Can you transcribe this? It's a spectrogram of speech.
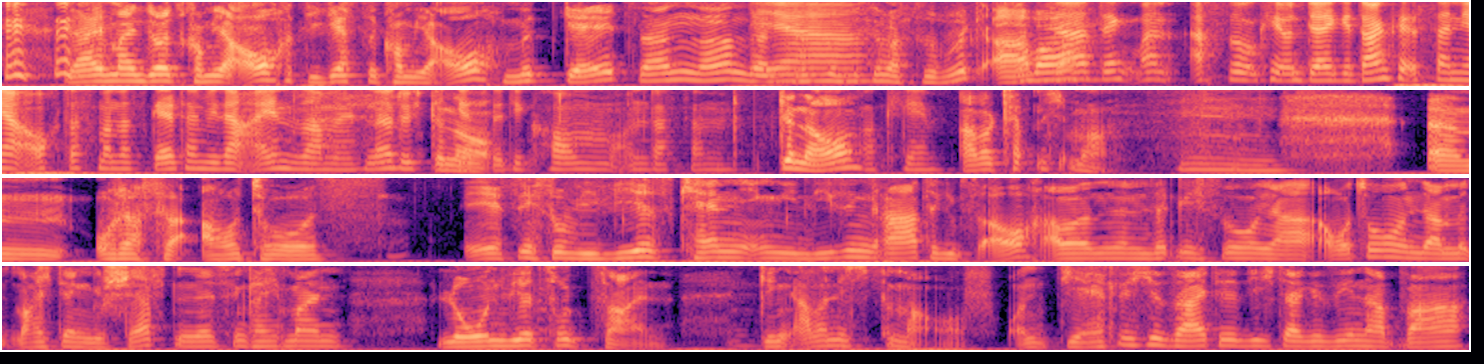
ja, ich meine, dort kommen ja auch, die Gäste kommen ja auch mit Geld dann, ne? Da ja. kriegst du ein bisschen was zurück, aber. Und da denkt man, ach so, okay, und der Gedanke ist dann ja auch, dass man das Geld dann wieder einsammelt, ne? Durch die genau. Gäste, die kommen und das dann. Genau. Okay. Aber klappt nicht immer. Hm. Ähm, oder für Autos. Jetzt nicht so, wie wir es kennen, irgendwie Leasingrate gibt es auch, aber dann wirklich so, ja, Auto und damit mache ich dann Geschäft und deswegen kann ich meinen Lohn wieder zurückzahlen ging aber nicht immer auf. Und die hässliche Seite, die ich da gesehen habe, war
